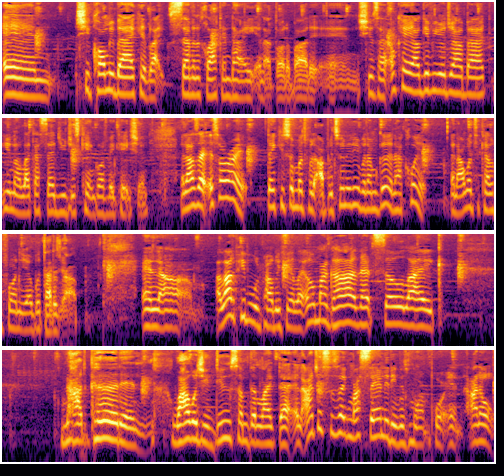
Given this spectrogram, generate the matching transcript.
and she called me back at like seven o'clock at night and I thought about it and she was like, Okay, I'll give you your job back. You know, like I said, you just can't go on vacation. And I was like, It's all right. Thank you so much for the opportunity, but I'm good. I quit. And I went to California without a job. And um, a lot of people would probably feel like, Oh my God, that's so like not good and why would you do something like that? And I just was like my sanity was more important. I don't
